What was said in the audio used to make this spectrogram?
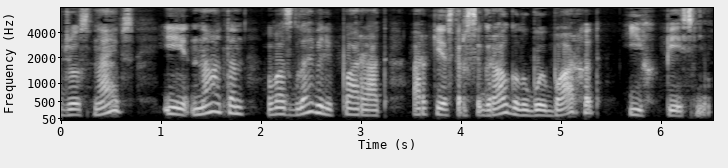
Джо Снайпс и Натан возглавили парад. Оркестр сыграл Голубой бархат, их песню.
